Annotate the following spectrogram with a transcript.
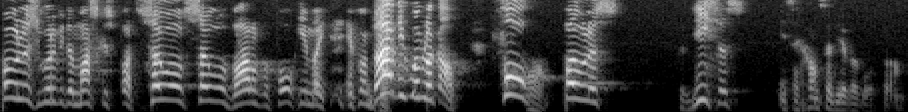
Paulus hoor wie Damaskus pad. Saul, Saul, waarom vervolg jy my? En van daardie oomblik af volg Paulus vir Jesus en sy ganse lewe word verander.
